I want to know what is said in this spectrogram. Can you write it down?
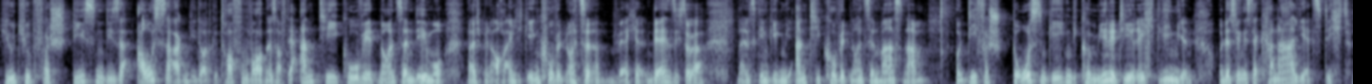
YouTube verstießen diese Aussagen, die dort getroffen worden ist, auf der Anti-Covid-19-Demo. Ja, ich bin auch eigentlich gegen Covid-19, wäre ich ja in der Hinsicht sogar, nein, es ging gegen die Anti-Covid-19-Maßnahmen. Und die verstoßen gegen die Community-Richtlinien. Und deswegen ist der Kanal jetzt dicht.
